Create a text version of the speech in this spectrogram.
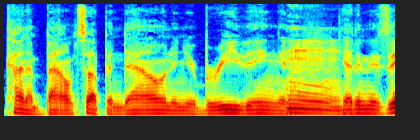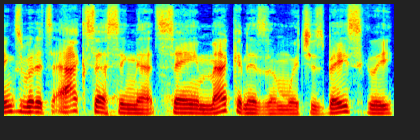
kind of bounce up and down and you're breathing and getting these things but it's accessing that same mechanism which is basically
